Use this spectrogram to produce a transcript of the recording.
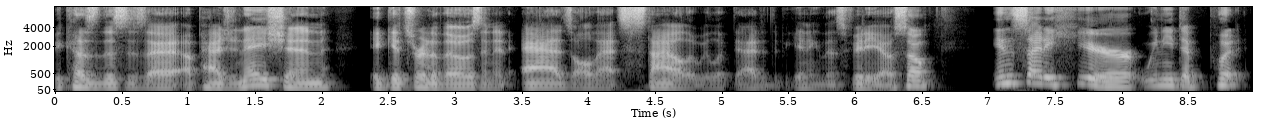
because this is a, a pagination. It gets rid of those and it adds all that style that we looked at at the beginning of this video. So inside of here, we need to put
